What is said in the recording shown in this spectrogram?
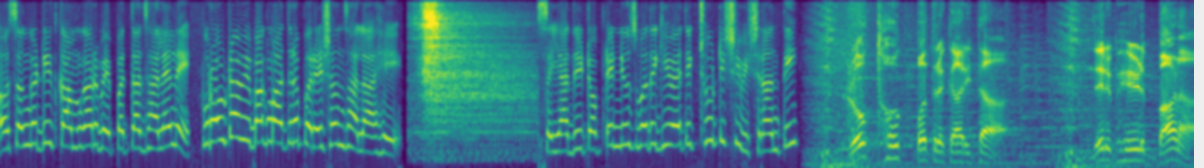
असंघटित कामगार बेपत्ता झाल्याने पुरवठा विभाग मात्र परेशान झाला आहे. सह्याद्री टॉप टेन न्यूजमध्ये घेऊयात एक छोटीशी विश्रांती. रोखोक पत्रकारिता. निर्भीड बाणा.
